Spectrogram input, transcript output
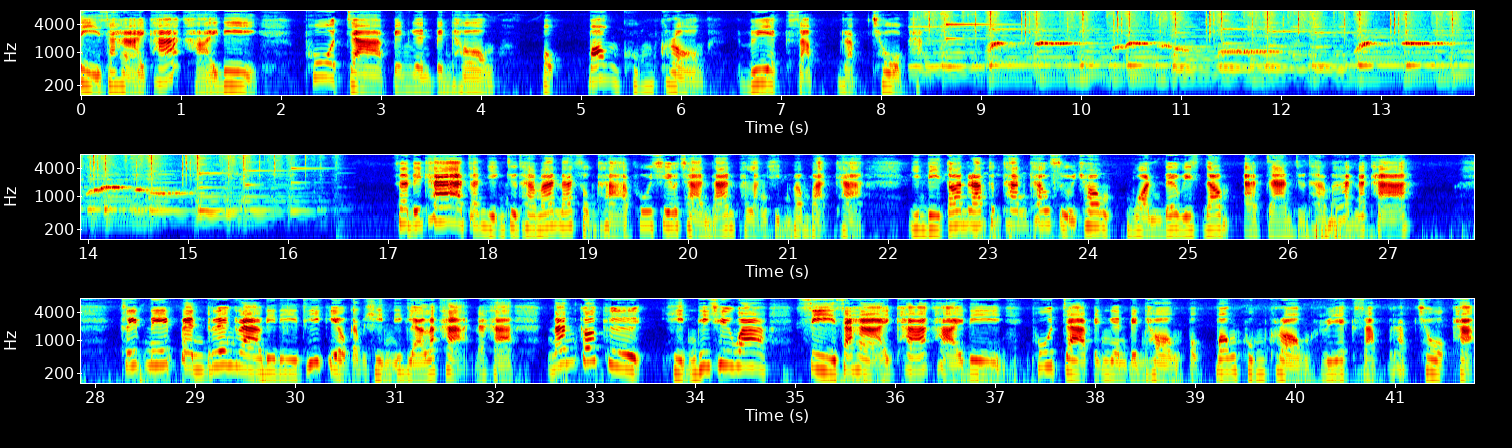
สี่สหายค้าขายดี พูดจาเป็นเงินเป็นทอง ปกป้องคุ้มครอง เรียกทรัพย์รับโชคค่ะสวัสดีค่ะ อาจารย์หญิงจุธามาศนักสงขลาผู้เชี่ยวชาญด้านพลังหินบำบัดค่ะ ยินดีต้อนรับทุกท่านเข้าสู่ช่อง Wonder Wisdom อาจารย์จุธามาศนะคะ คลิปนี้เป็นเรื่องราวดีๆ ที่เกี่ยวกับหินอีกแล้วล่ะค่ะนะคะ นั่นก็คือหินที่ชื่อว่าสี่สหายค้าขายดี พูดจาเป็นเงินเป็นทอง ปกป้องคุ้มครอง เรียกทรัพย์รับโชคค่ะ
